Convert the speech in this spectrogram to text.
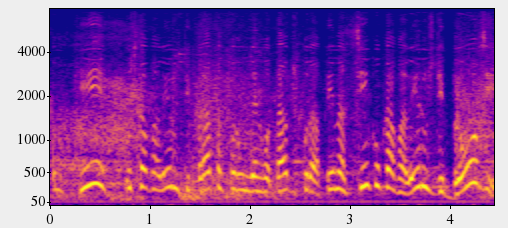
O quê? Os cavaleiros de prata foram derrotados por apenas cinco cavaleiros de bronze?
